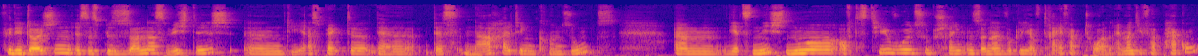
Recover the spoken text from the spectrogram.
Für die Deutschen ist es besonders wichtig, äh, die Aspekte der, des nachhaltigen Konsums ähm, jetzt nicht nur auf das Tierwohl zu beschränken, sondern wirklich auf drei Faktoren. Einmal die Verpackung,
